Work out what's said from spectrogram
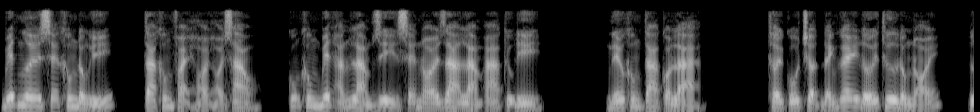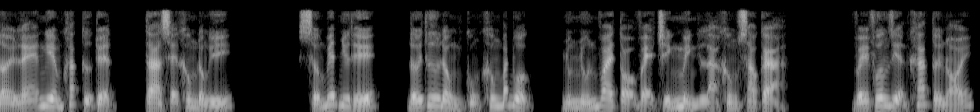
Biết ngươi sẽ không đồng ý, ta không phải hỏi hỏi sao, cũng không biết hắn làm gì sẽ nói ra làm A cửu đi. Nếu không ta còn là. Thời cố chợt đánh gây đối thư đồng nói, lời lẽ nghiêm khắc cự tuyệt, ta sẽ không đồng ý. Sớm biết như thế, đối thư đồng cũng không bắt buộc, nhún nhún vai tỏ vẻ chính mình là không sao cả. Về phương diện khác tới nói,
